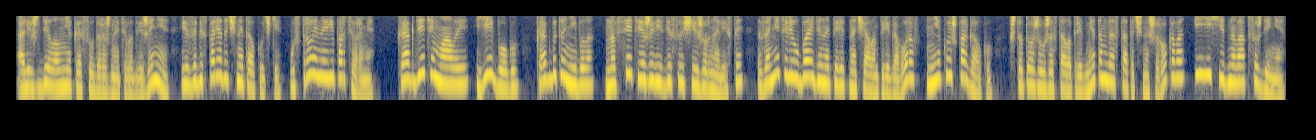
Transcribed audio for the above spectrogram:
а лишь сделал некое судорожное телодвижение из-за беспорядочной толкучки, устроенной репортерами. Как дети малые, ей-богу, как бы то ни было, но все те же вездесущие журналисты заметили у Байдена перед началом переговоров некую шпаргалку, что тоже уже стало предметом достаточно широкого и ехидного обсуждения.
